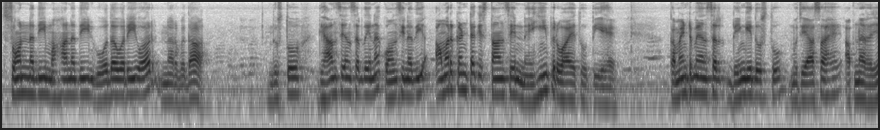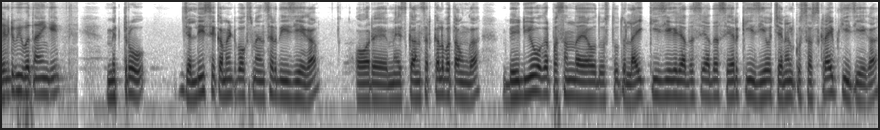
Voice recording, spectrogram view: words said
सोन नदी, महानदी, गोदावरी और नर्मदा। दोस्तों, ध्यान से आंसर देना, कौन सी नदी अमरकंटक स्थान से नहीं प्रवाहित होती है? कमेंट में आंसर देंगे दोस्तों, मुझे आशा है, अपना रिज़ल्ट भी बताएँगे। मित्रों, जल्दी से कमेंट बॉक्स में आंसर दीजिएगा। और मैं इसका आंसर कल बताऊँगा। वीडियो अगर पसंद आया हो दोस्तों तो लाइक कीजिएगा, ज़्यादा से ज़्यादा शेयर कीजिए और चैनल को सब्सक्राइब कीजिएगा।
